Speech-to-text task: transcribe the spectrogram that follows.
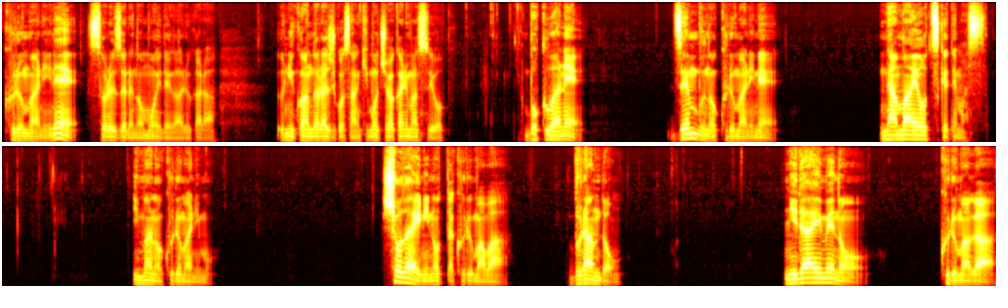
車にねそれぞれの思い出があるからウニコラジコさん気持ちわかりますよ。僕はね全部の車にね名前をつけてます。今の車にも。初代に乗った車はブランドン。2代目の車が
